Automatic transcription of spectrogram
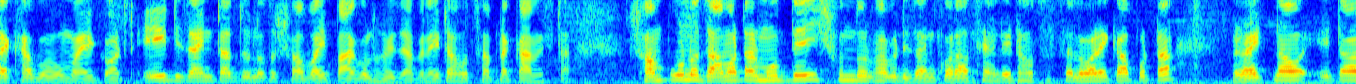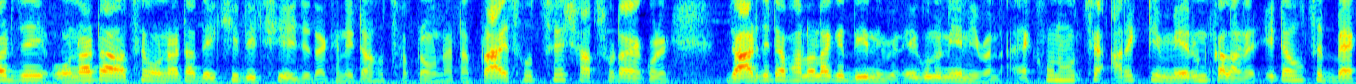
দেখাবো ও মাই গড এই ডিজাইনটার জন্য তো সবাই পাগল হয়ে যাবেন। এটা হচ্ছে আপনার কামিজটা। সম্পূর্ণ জামাটার মধ্যেই সুন্দরভাবে ডিজাইন করা আছে অ্যান্ড এটা হচ্ছে সালোয়ারের কাপড়টা। রাইট নাও এটার যে ওনাটা আছে, ওনাটা দেখিয়ে দিচ্ছি। এই যে দেখেন, এটা হচ্ছে আপনার ওনাটা। প্রাইস হচ্ছে সাতশো টাকা করে। যার যেটা ভালো লাগে, দিয়ে নেবেন। এগুলো নিয়ে নেবেন। এখন হচ্ছে আরেকটি মেরুন কালারের এটা হচ্ছে ব্যাক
